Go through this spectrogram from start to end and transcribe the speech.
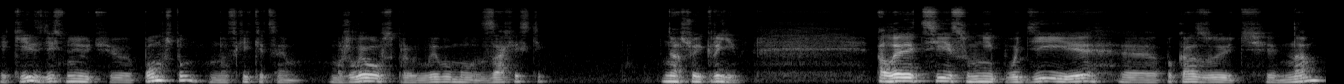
які здійснюють е, помсту, наскільки це можливо в справедливому захисті нашої країни. Але ці сумні події е, показують нам,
